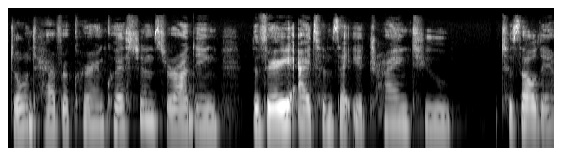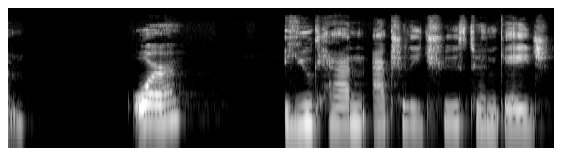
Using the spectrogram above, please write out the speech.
don't have recurring questions surrounding the very items that you're trying to to sell them. Or you can actually choose to engage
